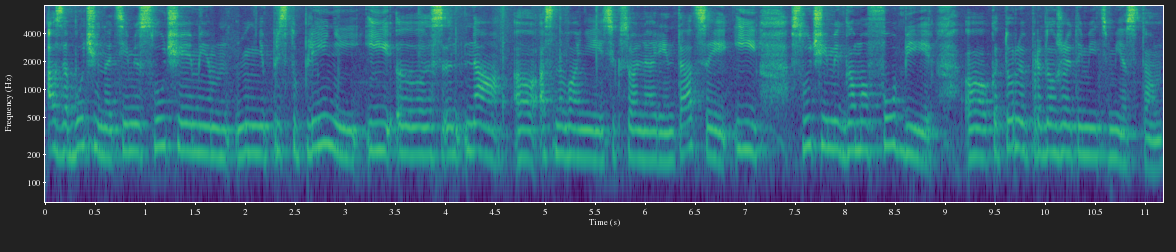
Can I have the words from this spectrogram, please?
озабочена теми случаями преступлений и э, на э, основании сексуальной ориентации и случаями гомофобии, э, которые продолжают иметь место.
